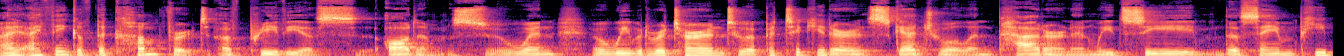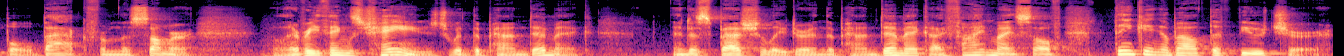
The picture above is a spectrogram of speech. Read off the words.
I, I think of the comfort of previous autumns when we would return to a particular schedule and pattern and we'd see the same people back from the summer. Well, everything's changed with the pandemic. And especially during the pandemic, I find myself thinking about the future.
